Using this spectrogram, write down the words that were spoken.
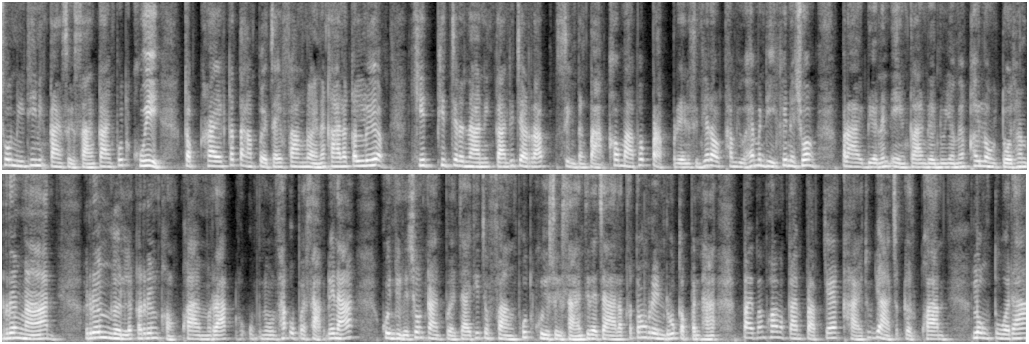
ช่วงนี้ที่มีการสื่อสารการพูดคุย กับใครก็ตามเปิดใจฟังหน่อยนะคะ แล้วก็เลือกคิดพิจารณาในการที่จะรับสิ่งต่างๆ เข้ามาเพื่อปรับเปลี่ยนสิ่งที่เราทำอยู่ให้มันดีขึ้นในช่วงปลายเดือนนั่นเองกลางเดือนดูยังไม่ค่อยลงตัวทั้งเรื่องงาน เรื่องเงินแล้วก็เรื่องของความรักอุปนทั้งอุปสรรคด้วยนะ คุณอยู่ในช่วงการเปิดใจที่จะฟังพูดคุยสื่อสารเจรจา แล้วก็ต้องเรียนรู้กับปัญหา ไปพร้อมๆกับการปรับแก้ไขทุกอย่างจะเกิดความลงตัวได้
